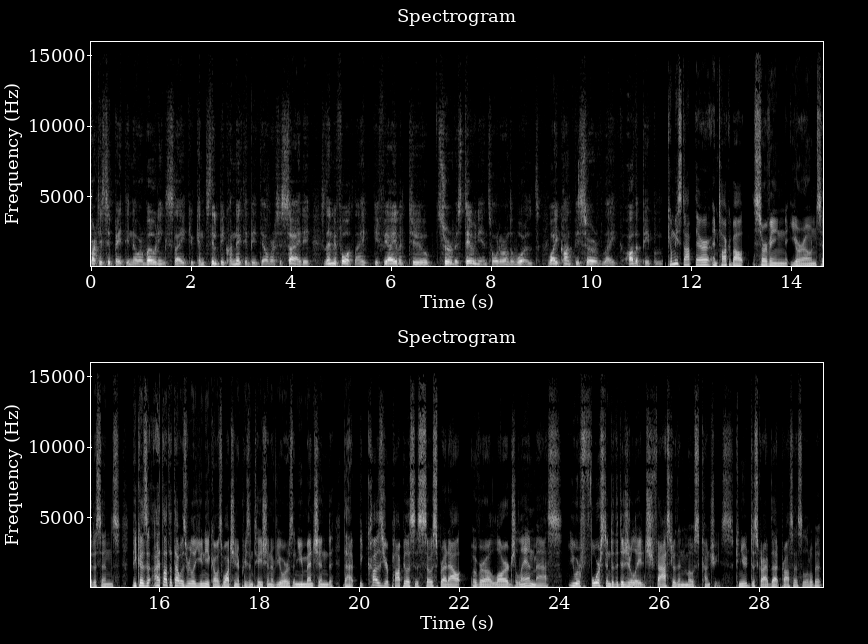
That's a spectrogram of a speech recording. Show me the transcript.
participate in our votings, like you can still be connected with our society. So then we thought, like, if we are able to serve Estonians all around the world, why can't we serve like other people? Can we stop there and talk about serving your own citizens? Because I thought that that was really unique. I was watching a presentation of yours, and you mentioned that because your populace is so spread out over a large landmass, you were forced into the digital age faster than most countries. Can you describe that process a little bit?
